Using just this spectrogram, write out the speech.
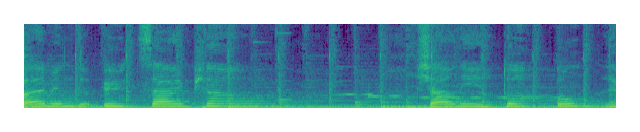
外面的雨在飘，想你有多无聊。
